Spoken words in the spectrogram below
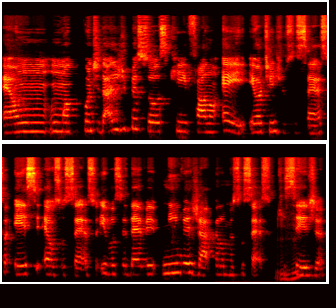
é um, uma quantidade de pessoas que falam, ei, eu atingi o sucesso, esse é o sucesso, e você deve me invejar pelo meu sucesso, que uhum. seja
